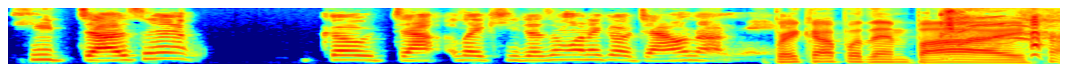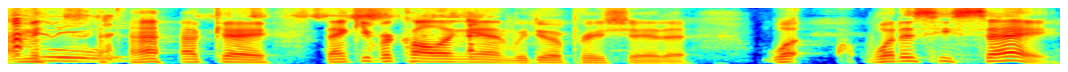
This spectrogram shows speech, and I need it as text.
He doesn't go down like he doesn't want to go down on me. Break up with him. Bye. I mean, okay. Thank you for calling in. We do appreciate it. What What does he say?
